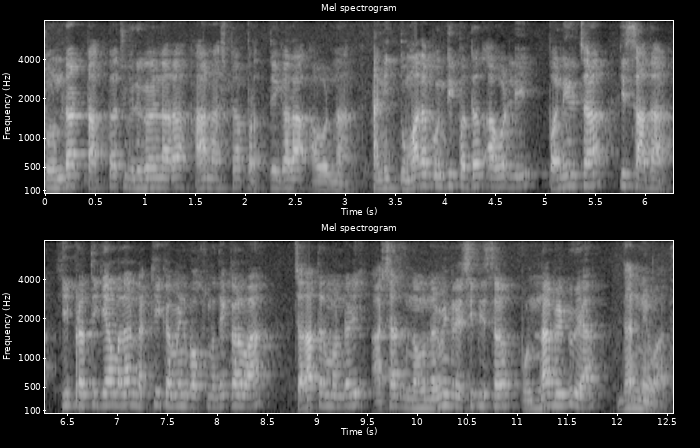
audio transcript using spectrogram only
तोंडात टाकताच विरघळणारा हा नाश्ता प्रत्येकाला आवडणार. आणि तुम्हाला कोणती पद्धत आवडली पनीरचा की साधा ही प्रतिक्रिया मला नक्की कमेंट बॉक्समध्ये कळवा. चला तर मंडळी अशाच नवनवीन रेसिपीसह पुन्हा भेटूया. धन्यवाद.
